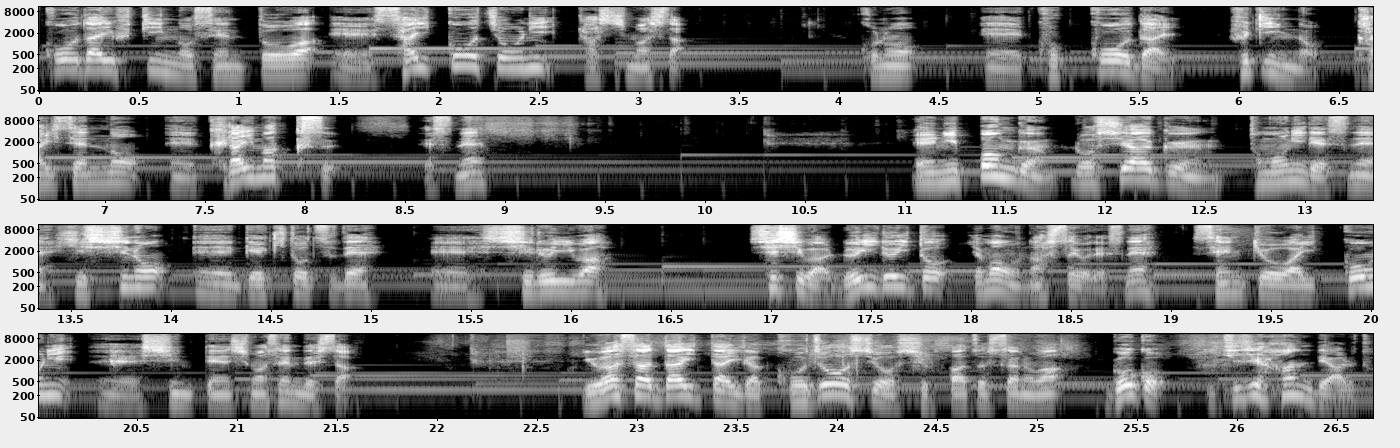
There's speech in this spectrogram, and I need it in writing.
交大付近の戦闘は、えー、最高潮に達しました。この、えー、国交大付近の海戦の、えー、クライマックスですね。日本軍、ロシア軍ともにですね必死の、激突で、死類は獅子は累々と山を成したようですね。戦況は一向に、進展しませんでした。湯浅大隊が古城市を出発したのは午後1時半であると。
